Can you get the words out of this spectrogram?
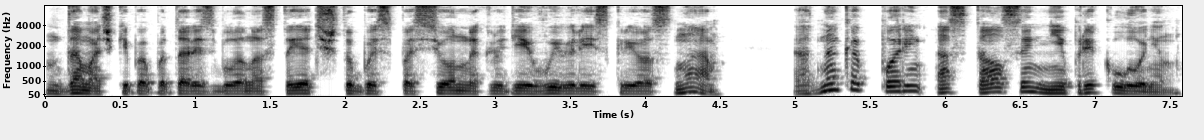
Дамочки попытались было настоять, чтобы спасенных людей вывели из криосна, однако парень остался непреклонен.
